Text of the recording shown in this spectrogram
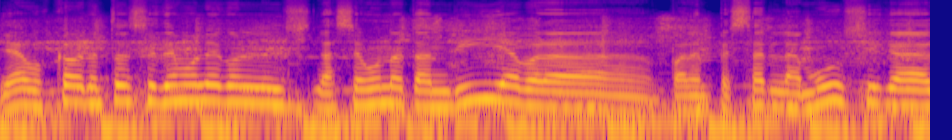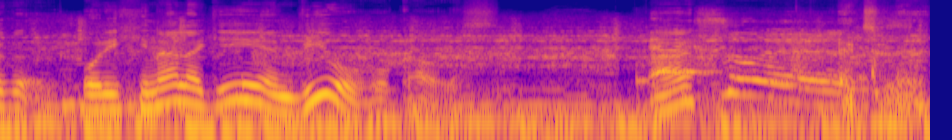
Ya, pues cabrón, entonces démosle con la segunda tandilla para, para empezar la música original aquí en vivo, pues, cabros. ¿Ah? Excelente.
